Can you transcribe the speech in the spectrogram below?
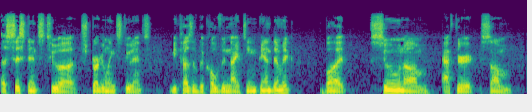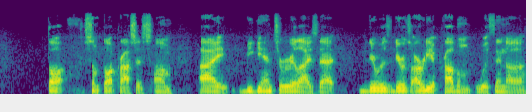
assistance to uh, struggling students because of the COVID 19 pandemic. But soon, um, after some thought, some thought process, um, I began to realize that there was there was already a problem within uh,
